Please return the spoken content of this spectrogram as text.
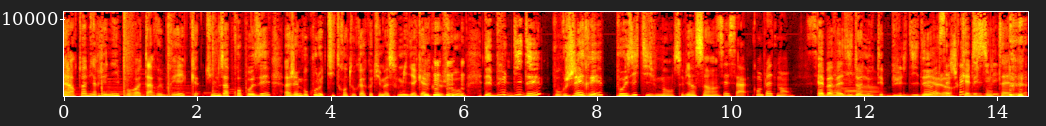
Et alors toi Virginie, pour euh, ta rubrique, tu nous as proposé, euh, j'aime beaucoup le titre en tout cas que tu m'as soumis il y a quelques jours, des bulles d'idées pour gérer positivement. C'est bien ça, hein? C'est ça, complètement. Eh ben vas-y, donne-nous euh, tes bulles d'idées ouais, alors. chouette, Quelles bulles sont-elles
